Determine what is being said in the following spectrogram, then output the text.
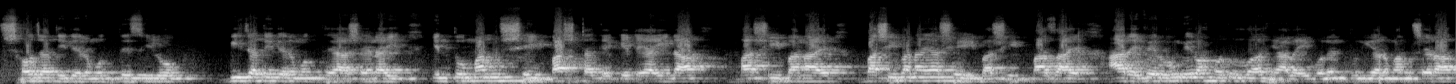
স্বজাতিদের মধ্যে ছিল, বিজাতিদের মধ্যে আসে নাই। কিন্তু মানুষ সেই বাঁশটাকে কেটে আই না। বাঁশি বানায়, বাঁশি বানায়া সেই বাঁশি বাজায়। আর এফে রুমি রহমতুল্লাহ আলাই বলেন, দুনিয়ার মানুষেরা,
